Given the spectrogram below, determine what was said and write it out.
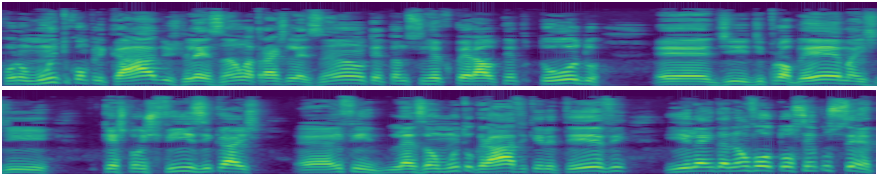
foram muito complicados, lesão atrás de lesão, tentando se recuperar o tempo todo é, de, de problemas, de questões físicas é, enfim, lesão muito grave que ele teve e ele ainda não voltou 100%.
